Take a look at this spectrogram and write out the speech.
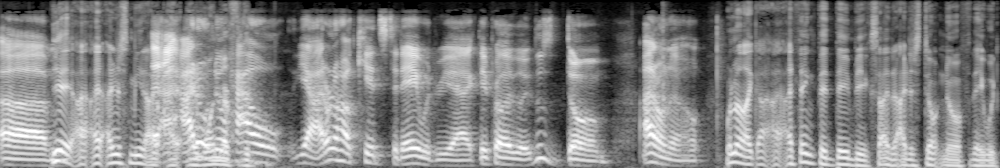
Um, yeah i, I just mean i, I, I, don't know if the- how. yeah, I don't know how kids today would react. They'd probably be like, "This is dumb." I don't know. Well, no, like I, I think that they'd be excited. I just don't know if they would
